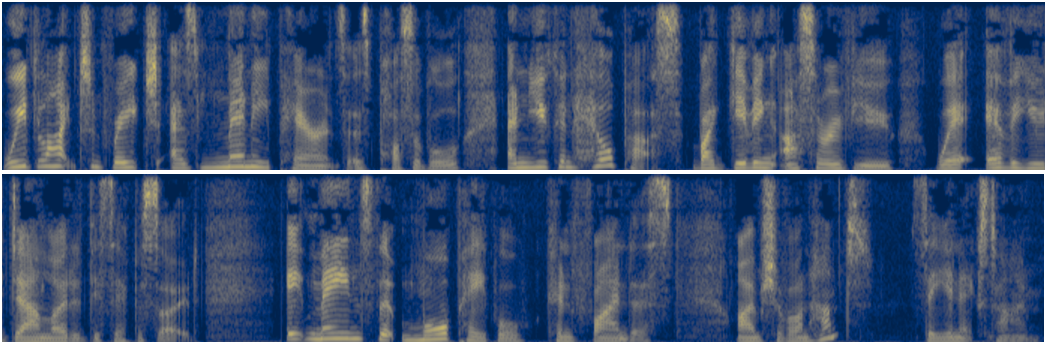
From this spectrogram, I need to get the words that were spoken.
We'd like to reach as many parents as possible, and you can help us by giving us a review wherever you downloaded this episode. It means that more people can find us. I'm Siobhan Hunt. See you next time.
